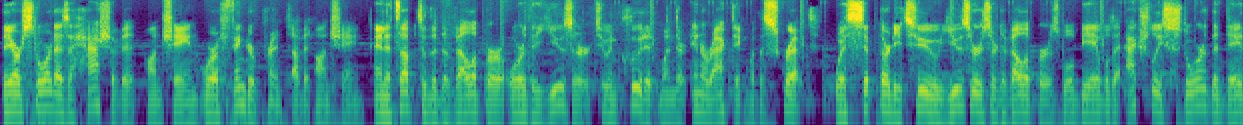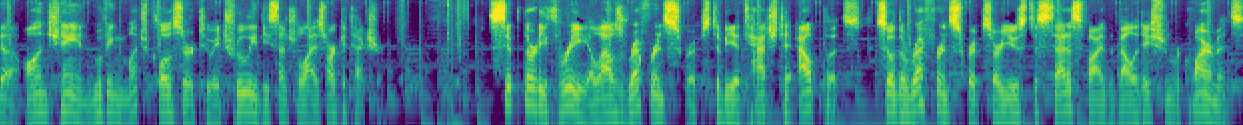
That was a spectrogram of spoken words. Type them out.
They are stored as a hash of it on chain or a fingerprint of it on chain, and it's up to the developer or the user to include it when they're interacting with a script. With CIP32, users or developers will be able to actually store the data on chain, moving much closer to a truly decentralized architecture. CIP33 allows reference scripts to be attached to outputs, so the reference scripts are used to satisfy the validation requirements.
